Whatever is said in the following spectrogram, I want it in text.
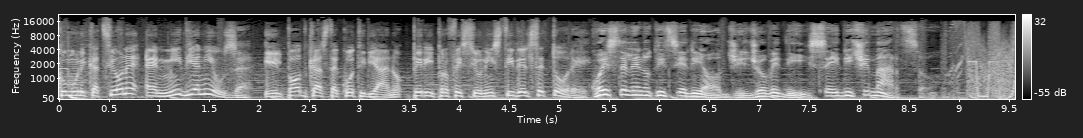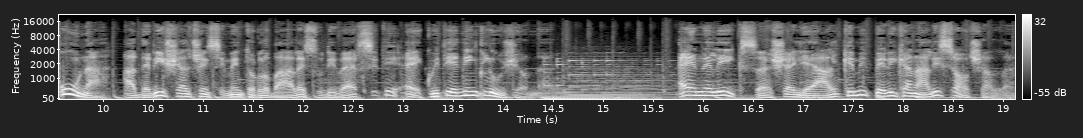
Comunicazione e Media News, il podcast quotidiano per i professionisti del settore. Queste le notizie di oggi, giovedì 16 marzo. Una aderisce al censimento globale su diversity, equity ed inclusion. NLX sceglie Alchemy per i canali social.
